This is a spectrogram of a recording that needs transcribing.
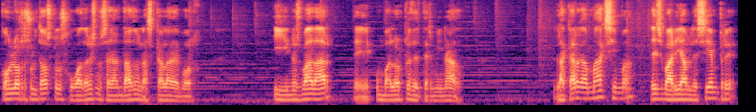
con los resultados que los jugadores nos hayan dado en la escala de Borg. Y nos va a dar eh, un valor predeterminado. La carga máxima es variable siempre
